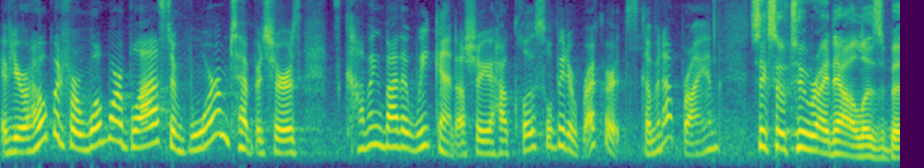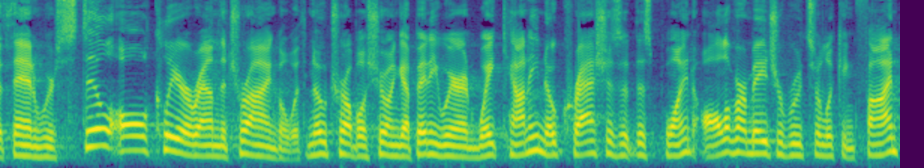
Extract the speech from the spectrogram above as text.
If you're hoping for one more blast of warm temperatures, it's coming by the weekend. I'll show you how close we'll be to records coming up, Brian. 602 right now, Elizabeth, and we're still all clear around the triangle with no trouble showing up anywhere in Wake County. No crashes at this point. All of our major routes are looking fine.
